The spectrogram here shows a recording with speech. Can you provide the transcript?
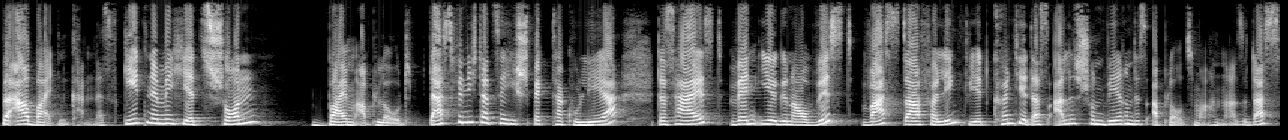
bearbeiten kann. Das geht nämlich jetzt schon beim Upload. Das finde ich tatsächlich spektakulär. Das heißt, wenn ihr genau wisst, was da verlinkt wird, könnt ihr das alles schon während des Uploads machen. Also das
